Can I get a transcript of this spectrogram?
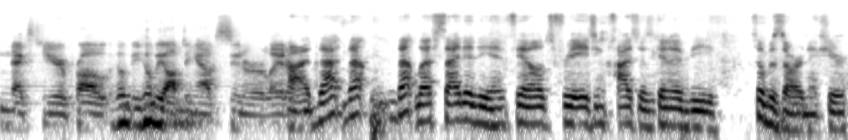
next year. Probably he'll be he'll be opting out sooner or later. Uh, that that that left side of the infield free agent class is gonna be so bizarre next year.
